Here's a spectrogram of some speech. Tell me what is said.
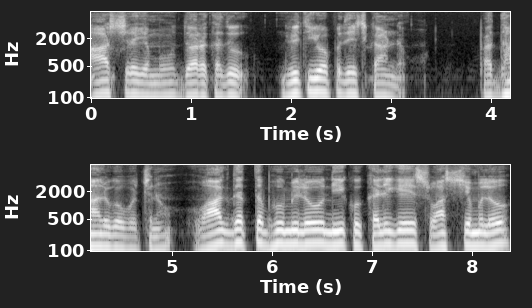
ఆశ్రయము దొరకదు. ద్వితీయోపదేశకాండం పద్నాలుగో వచనం వాగ్దత్త భూమిలో నీకు కలిగే స్వాస్థ్యములో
